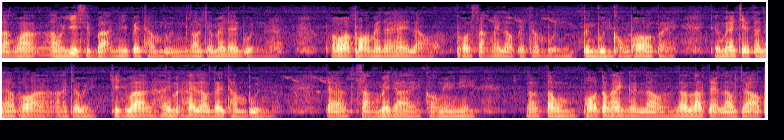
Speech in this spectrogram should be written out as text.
สั่งว่าเอายี่สิบบาทนี้ไปทำบุญเราจะไม่ได้บุญเพราะว่าพ่อไม่ได้ให้เรา พ่อสั่งให้เราไปทำบุญ เป็นบุญของพ่อไป ถึงแม้เจตนาพ่ออาจจะคิดว่าให้ให้เราได้ทำบุญ แต่สั่งไม่ได้ของอย่างนี้ เราต้องพอต้องให้เงินเรา แล้วเราแต่เราจะเอาไป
